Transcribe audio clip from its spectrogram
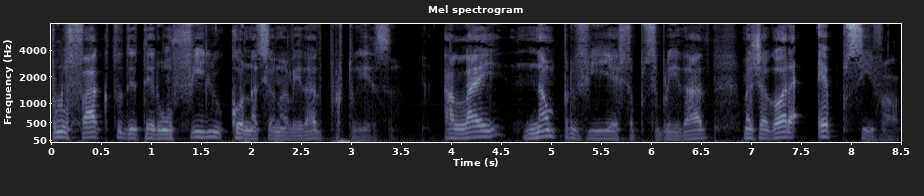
pelo facto de ter um filho com nacionalidade portuguesa. A lei não previa esta possibilidade, mas agora é possível.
